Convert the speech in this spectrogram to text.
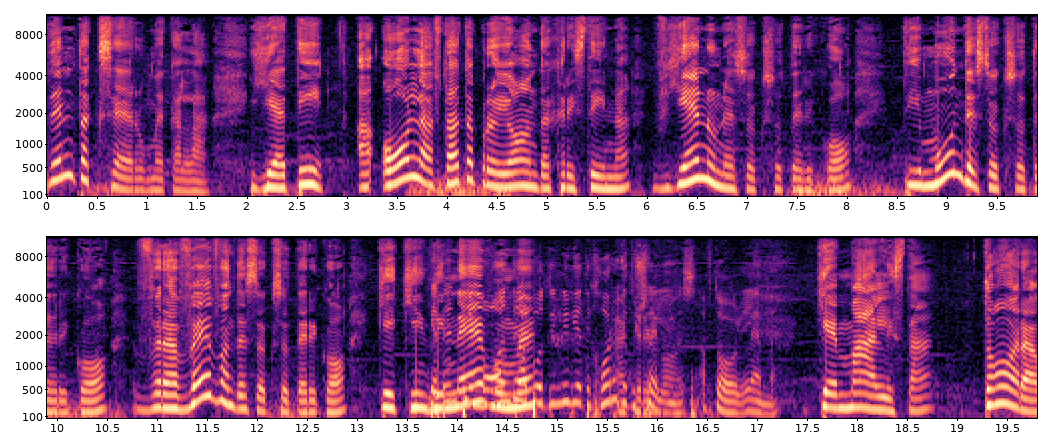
δεν τα ξέρουμε καλά. Γιατί α, όλα αυτά τα προϊόντα, Χριστίνα, βγαίνουν στο εξωτερικό, τιμούνται στο εξωτερικό, βραβεύονται στο εξωτερικό και Και δεν τιμώνται κινδυνεύουμε... από την ίδια τη χώρα και τους Ακριβώς. Έλληνες. Αυτό λέμε. Και μάλιστα τώρα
